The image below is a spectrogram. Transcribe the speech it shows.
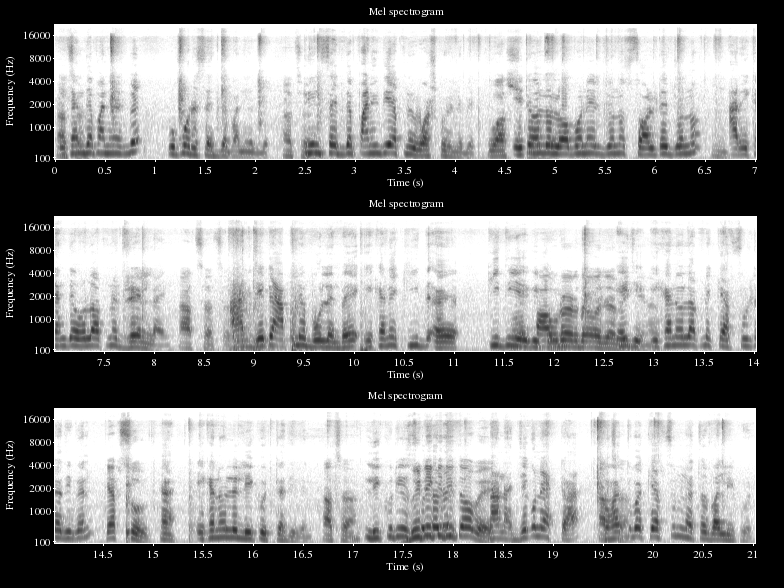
এখান আচ্ছা। দিয়ে পানি আসবে উপরের সাইড দিয়ে পানি আসবে। আচ্ছা। তিন সাইড দিয়ে পানি দিয়ে আপনি ওয়াশ করে নেবে এটা হলো লবণের জন্য সল্টের জন্য আর এখান দিয়ে হলো আপনার ড্রেন লাইন আচ্ছা আচ্ছা। আর যেটা আপনি বললেন ভাই এখানে কি কি দিয়ে কি পাউডার দেওয়া যাবে এই যে এখানে হলো আপনি ক্যাপসুলটা দিবেন। ক্যাপসুল হ্যাঁ এখানে হলো লিকুইডটা দিবেন। আচ্ছা। লিকুইড ইউজ দুইটা কি দিতে হবে? না না যে কোনো একটা। আচ্ছা। হয়তো বা ক্যাপসুল না তো বা লিকুইড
